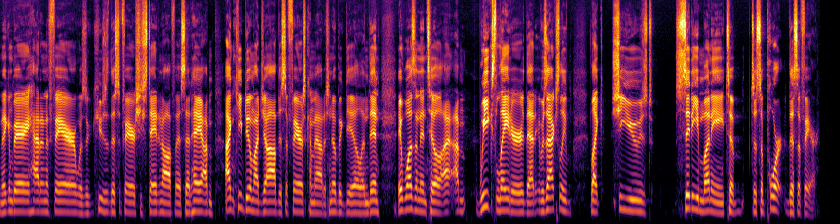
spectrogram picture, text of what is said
Megan Barry had an affair, was accused of this affair. She stayed in office, said, Hey, I'm, I can keep doing my job. This affair has come out. It's no big deal. And then it wasn't until I, weeks later that it was actually like she used city money to, to support this affair.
